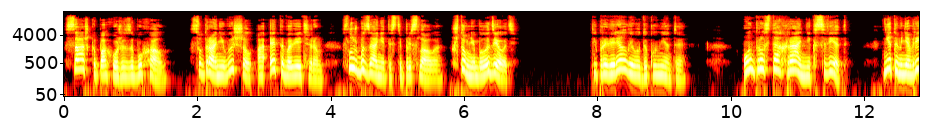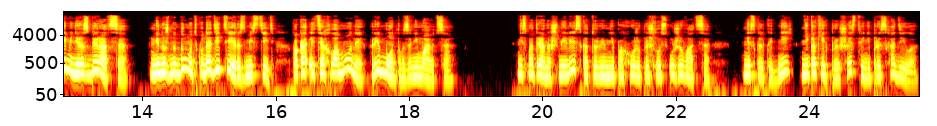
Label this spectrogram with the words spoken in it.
Сашка, похоже, забухал. С утра не вышел, а этого вечером служба занятости прислала. Что мне было делать? Ты проверял его документы? Он просто охранник, Свет. Нет у меня времени разбираться. Мне нужно думать, куда детей разместить, пока эти охламоны ремонтом занимаются. Несмотря на шмелей, с которыми мне, похоже, пришлось уживаться, несколько дней никаких происшествий не происходило.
